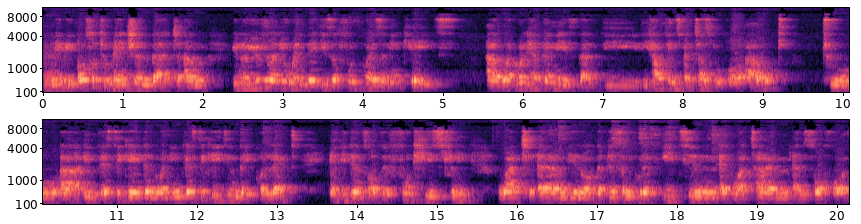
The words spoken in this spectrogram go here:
Mm. Maybe also to mention that, um, you know, usually when there is a food poisoning case, uh, what will happen is that the, the health inspectors will go out to uh, investigate, and when investigating, they collect evidence of the food history, what um, you know the person could have eaten at what time, and so forth.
